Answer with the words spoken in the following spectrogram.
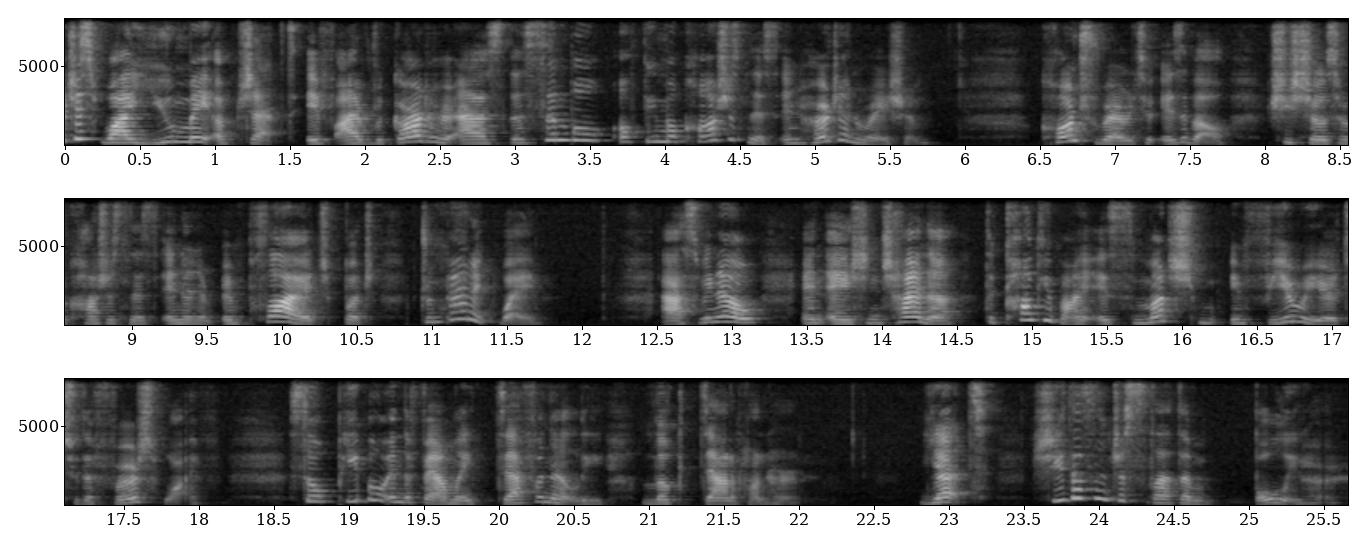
which is why you may object if I regard her as the symbol of female consciousness in her generation. Contrary to Isobel, she shows her consciousness in an implied but dramatic way. As we know, in ancient China, the concubine is much inferior to the first wife, so people in the family definitely look down upon her. Yet, she doesn't just let them bully her.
